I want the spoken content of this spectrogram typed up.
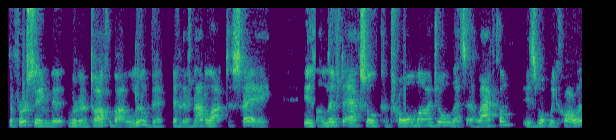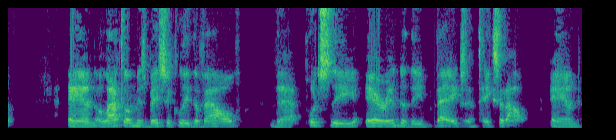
The first thing that we're going to talk about a little bit, and there's not a lot to say, is a lift axle control module. That's a LACM, is what we call it. And a LACM is basically the valve that puts the air into the bags and takes it out. And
